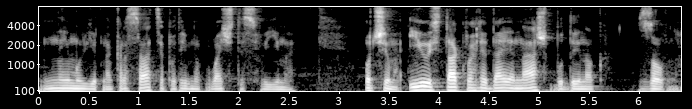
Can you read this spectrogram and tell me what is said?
Неймовірна краса, це потрібно побачити своїми очима. І ось так виглядає наш будинок ззовні.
